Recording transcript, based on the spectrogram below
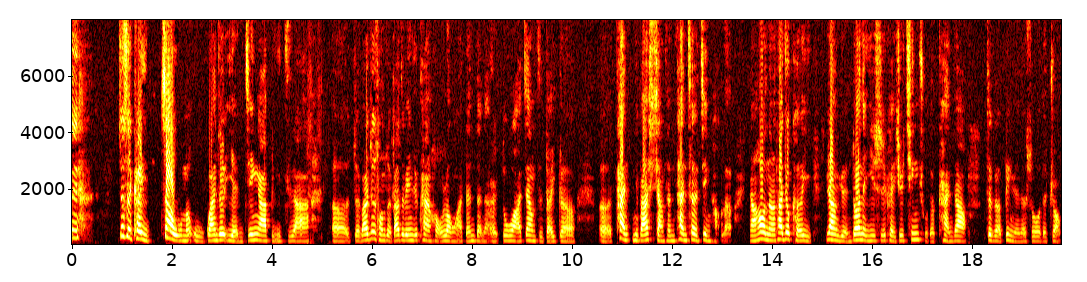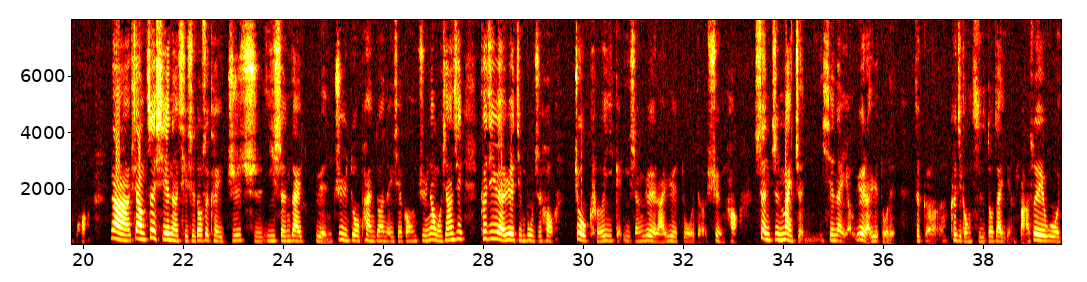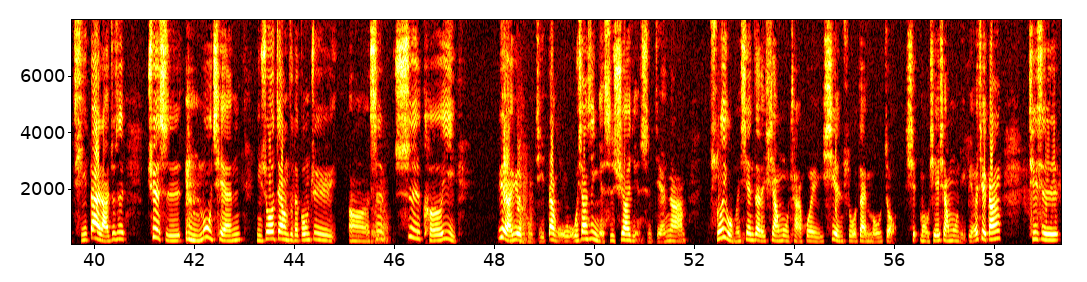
就是可以照我们五官，就是眼睛啊、鼻子啊、呃嘴巴，就是从嘴巴这边去看喉咙啊等等的耳朵啊这样子的一个呃探，你把它想成探测镜好了，然后呢，它就可以让远端的医师可以去清楚的看到这个病人的所有的状况。那像这些呢，其实都是可以支持医生在远距做判断的一些工具。那我相信科技越来越进步之后，就可以给医生越来越多的讯号，甚至脉诊仪现在有越来越多的这个科技公司都在研发。所以我期待啦，就是确实 目前你说这样子的工具，呃，是是可以。越来越普及，但我我相信也是需要一点时间。那所以我们现在的项目才会限缩在某种某些项目里边，而且刚刚其实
